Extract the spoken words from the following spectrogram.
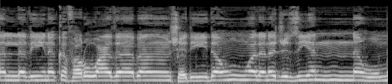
الذين كفروا عذابا شديدا ولنجزينهم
